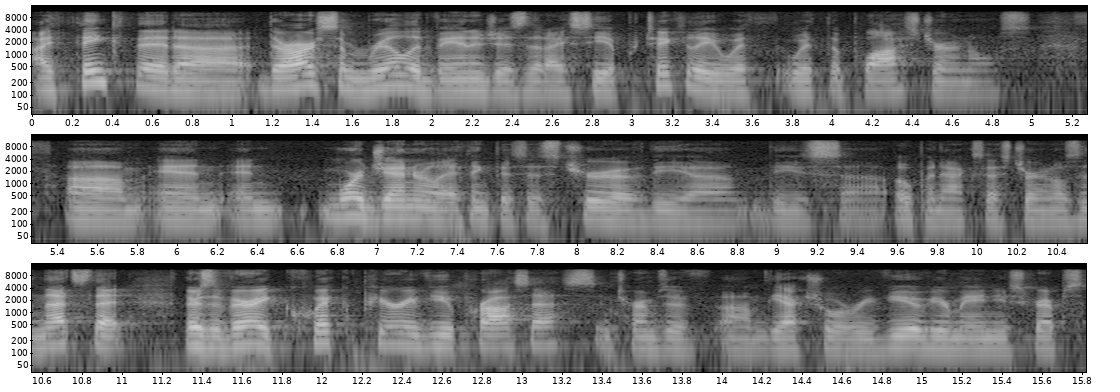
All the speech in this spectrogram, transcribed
I think that uh, there are some real advantages that I see, particularly with, with the PLOS journals. Um, and, and more generally, I think this is true of the, uh, these uh, open access journals. And that's that there's a very quick peer review process in terms of um, the actual review of your manuscripts.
